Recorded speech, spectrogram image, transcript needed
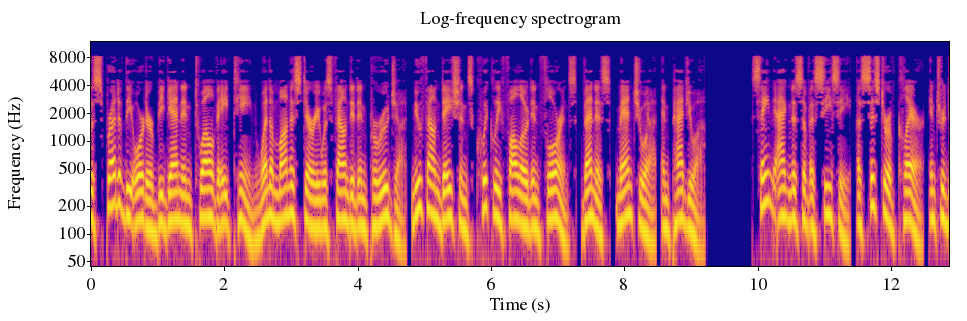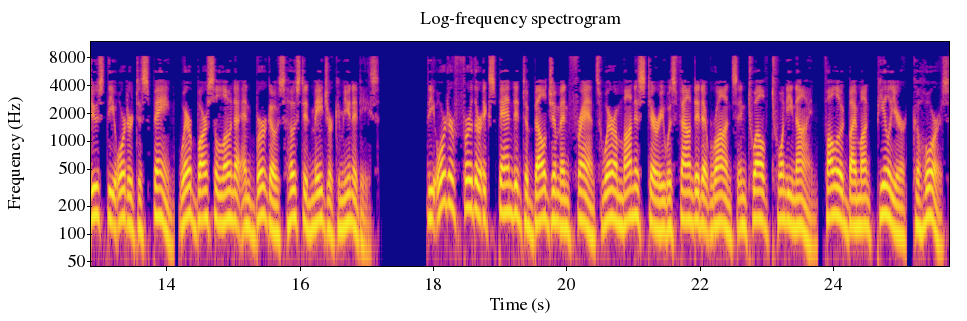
The spread of the order began in 1218 when a monastery was founded in Perugia. New foundations quickly followed in Florence, Venice, Mantua, and Padua. Saint Agnes of Assisi, a sister of Clare, introduced the order to Spain, where Barcelona and Burgos hosted major communities. The order further expanded to Belgium and France where a monastery was founded at Reims in 1229, followed by Montpellier, Cahors,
